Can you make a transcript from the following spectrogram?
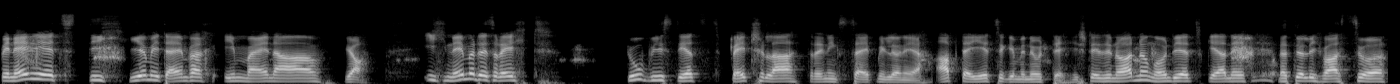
benenne jetzt dich hiermit einfach in meiner, ja, ich nehme das Recht, du bist jetzt Bachelor Trainingszeitmillionär ab der jetzigen Minute. Ist das in Ordnung? Und jetzt gerne natürlich was zur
